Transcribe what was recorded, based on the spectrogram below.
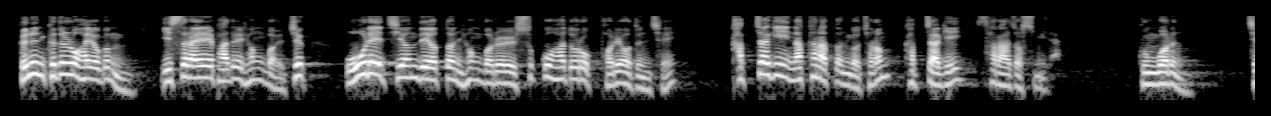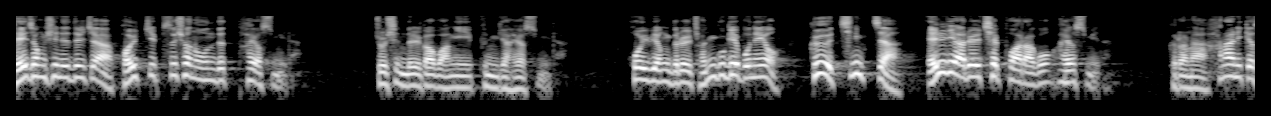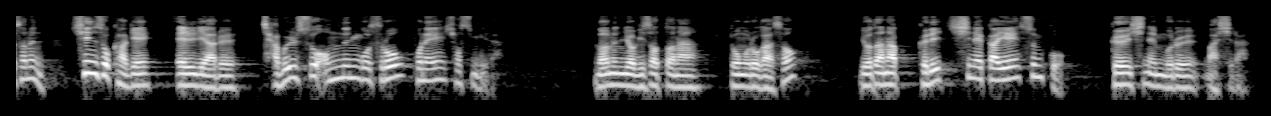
그는 그들로 하여금 이스라엘에 받을 형벌, 즉 오래 지연되었던 형벌을 숙고하도록 버려둔 채 갑자기 나타났던 것처럼 갑자기 사라졌습니다. 궁궐은 제 정신이 들자 벌집 쑤셔놓은 듯 하였습니다. 조신들과 왕이 분개하였습니다. 호위병들을 전국에 보내어 그 침입자 엘리야를 체포하라고 하였습니다. 그러나 하나님께서는 신속하게 엘리야를 잡을 수 없는 곳으로 보내셨습니다. 너는 여기서 떠나 동으로 가서 요단 앞 그릿 시냇가에 숨고 그 시냇물을 마시라.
